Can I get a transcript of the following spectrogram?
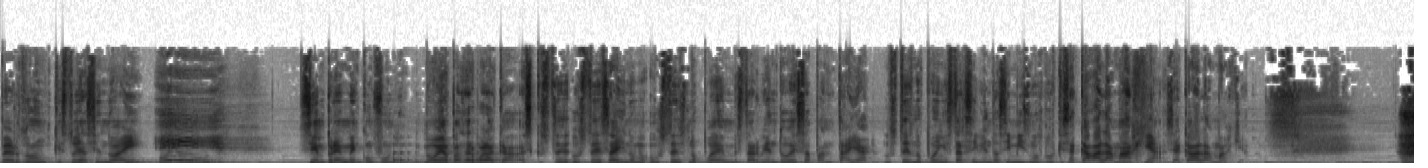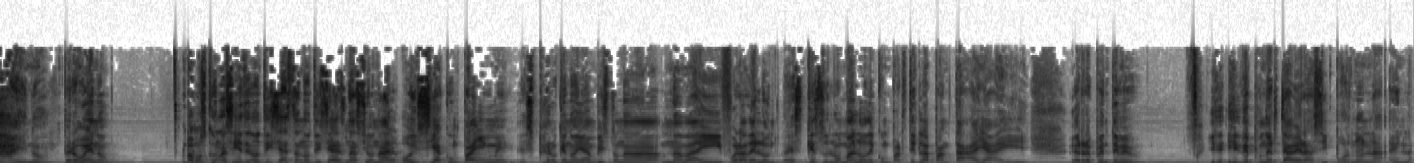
perdón, ¿qué estoy haciendo ahí? Siempre me confundo. Me voy a pasar para acá. Es que ustedes, ahí no, ustedes no pueden estar viendo esa pantalla. Ustedes no pueden estarse viendo a sí mismos porque se acaba la magia. Se acaba la magia. Ay, no. Pero bueno, vamos con la siguiente noticia. Esta noticia es nacional. Hoy sí acompáñenme. Espero que no hayan visto nada, nada ahí fuera de lo... Es que eso es lo malo de compartir la pantalla y de repente me y de, ponerte a ver así porno en la, en, la,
